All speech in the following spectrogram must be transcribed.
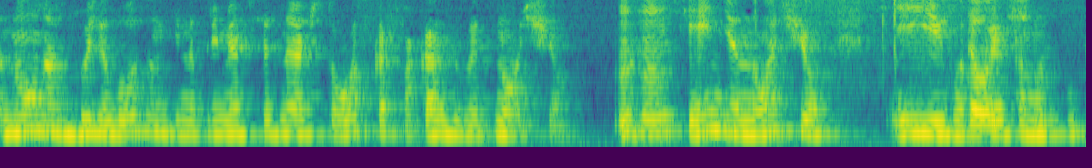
Но у нас были лозунги, например, все знают, что Оскар показывает ночью, воскресенье ночью. И вот Точно. к этому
